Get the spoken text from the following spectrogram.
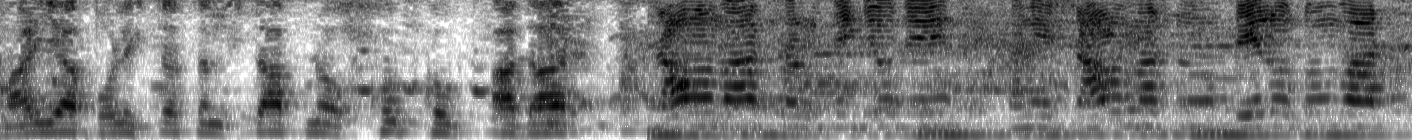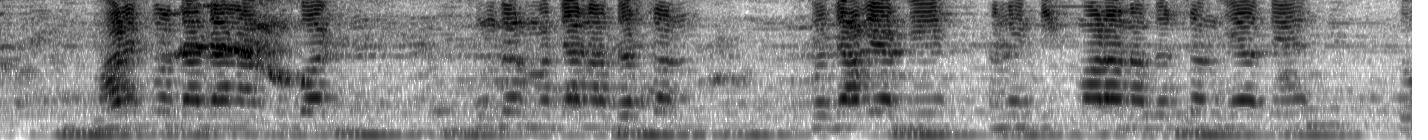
માળિયા પોલીસ સ્ટેશન સ્ટાફનો ખૂબ ખૂબ આભાર શ્રાવણ માસ શરૂ થઈ ગયો છે અને શ્રાવણ માસનો પહેલો સોમવાર માણેશ્વર દાદાના ખૂબ જ સુંદર મજાના દર્શન સજાવ્યા છે અને દીપમાળાના દર્શન થયા છે. તો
